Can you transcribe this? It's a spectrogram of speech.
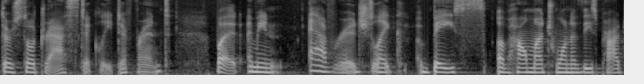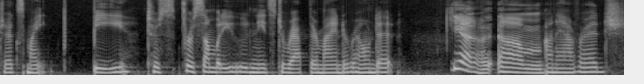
they're so drastically different, but I mean, average like a base of how much one of these projects might be to for somebody who needs to wrap their mind around it Yeah, um, on average.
